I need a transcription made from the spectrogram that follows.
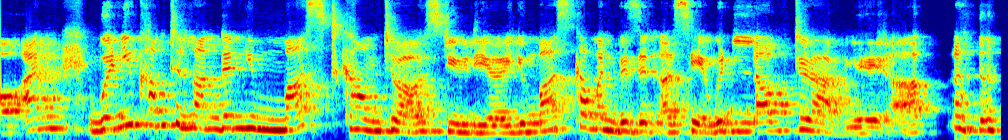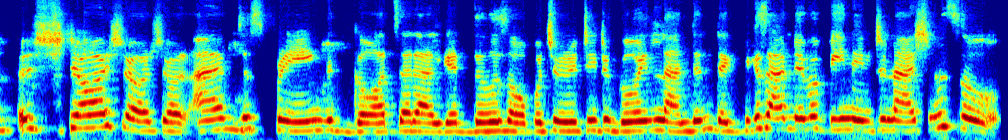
oh, and when you come to London, you must come to our studio. You must come and visit us here. We'd love to have you here. sure, sure, sure. I'm just praying with God that I'll get those opportunity to go in London because I've never been international. So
